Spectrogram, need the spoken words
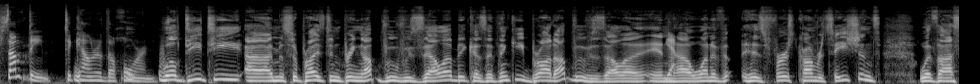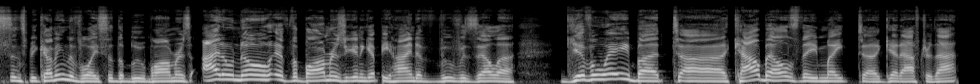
something to counter the horn. well, DT, uh, I'm surprised didn't bring up Vuvuzela because I think he brought up Vuvuzela in Yeah. uh, one of his first conversations with us since becoming the voice of the Blue Bombers. I don't know if the Bombers are going to get behind a Vuvuzela giveaway, but uh, cowbells they might uh, get after that.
